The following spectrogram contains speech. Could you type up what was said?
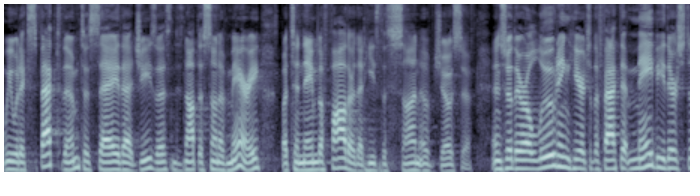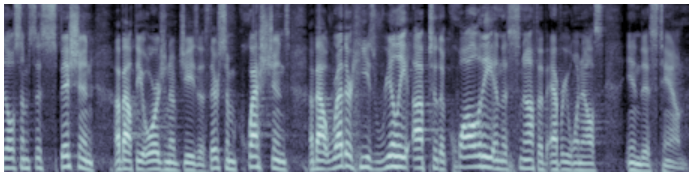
We would expect them to say that Jesus is not the son of Mary, but to name the father, that he's the son of Joseph. And so they're alluding here to the fact that maybe there's still some suspicion about the origin of Jesus. There's some questions about whether he's really up to the quality and the snuff of everyone else in this town.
